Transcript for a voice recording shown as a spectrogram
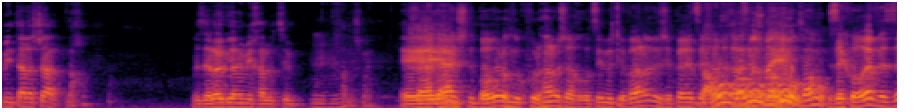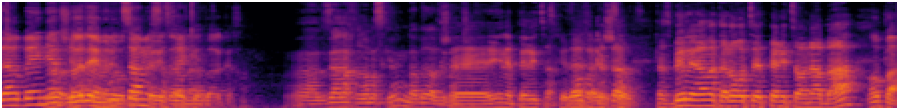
בעיטה לשער, נכון, וזה לא הגיוני מחלוצים. חד משמעית. אה, ועדיין ברור לנו כולנו שאנחנו רוצים את יובנוביץ' ושפרץ אחד ברור, אחד ברור. ברור, ברור. זה קורה וזה הרבה עניין לא, לא יודע אם אני רוצה הקבוצה את פריצה העונה משחקת. על זה אנחנו לא מסכימים, נדבר על זה. שהנה פריצה, בבקשה. תסביר לי למה אתה לא רוצה את פריצה העונה הבאה, הופה,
